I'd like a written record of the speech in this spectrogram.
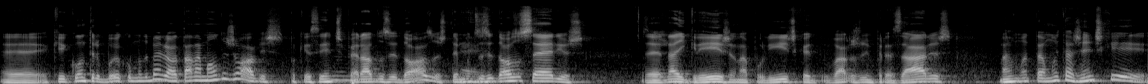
é, que contribuem com o mundo melhor. Está na mão dos jovens, porque se a gente uhum. esperar dos idosos, tem é. muitos idosos sérios é, na igreja, na política, vários empresários, mas tem muita gente que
